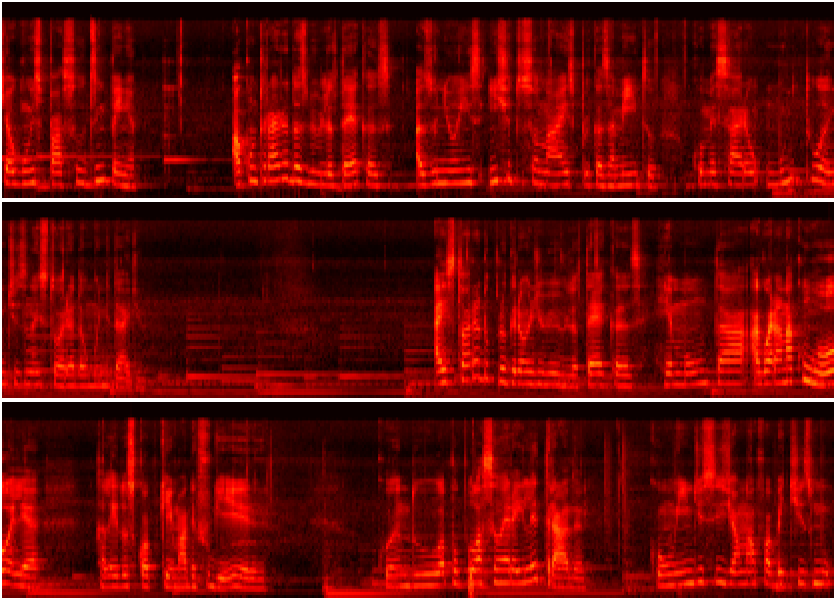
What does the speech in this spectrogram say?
que algum espaço desempenha. Ao contrário das bibliotecas, as uniões institucionais por casamento começaram muito antes na história da humanidade. A história do programa de bibliotecas remonta a Guaraná com rolha, caleidoscópio queimado em fogueira, quando a população era iletrada, com índices de analfabetismo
